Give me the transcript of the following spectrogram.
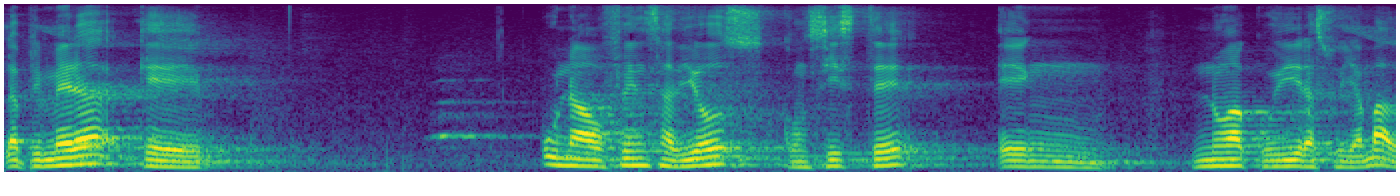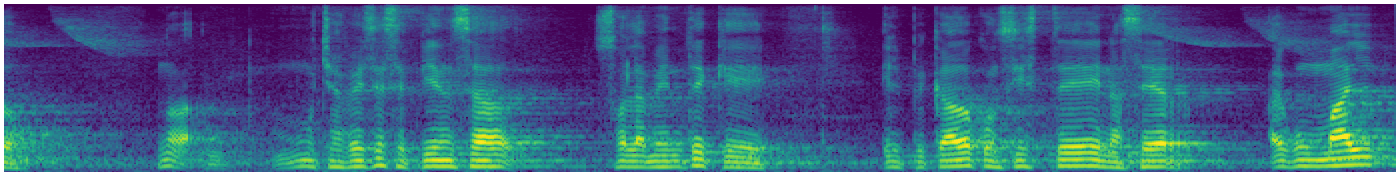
La primera, que una ofensa a Dios consiste en no acudir a su llamado. muchas veces se piensa solamente que el pecado consiste en hacer algún mal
